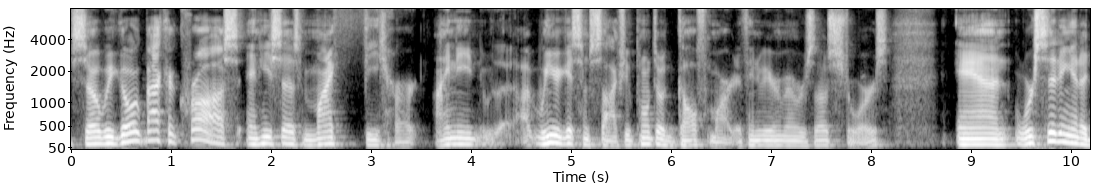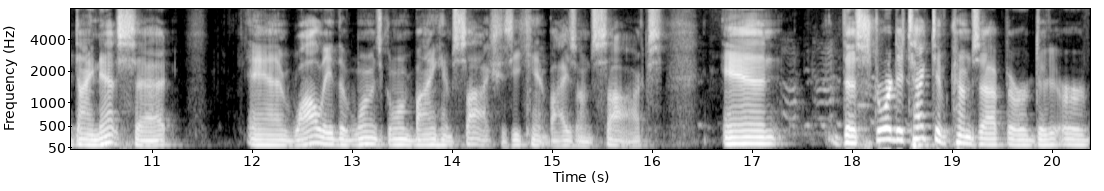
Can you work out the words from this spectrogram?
So we go back across, and he says, "My feet hurt. I need. We need to get some socks." We pull into a Gulf Mart, if anybody remembers those stores, and we're sitting at a dinette set, and Wally, the woman's going buying him socks because he can't buy his own socks, and the store detective comes up or, or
